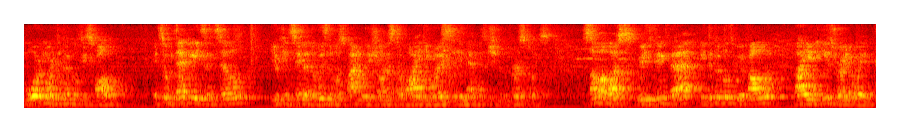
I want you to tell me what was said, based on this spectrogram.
more and more difficulties followed. It took decades until you can say that the wisdom was finally shown as to why he was in that position in the first place. Some of us, we think that a difficulty we followed by an ease right away.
